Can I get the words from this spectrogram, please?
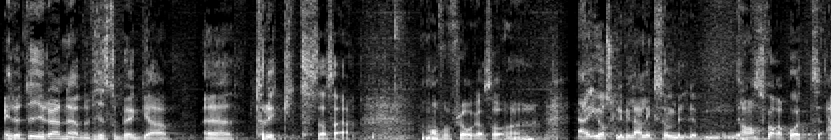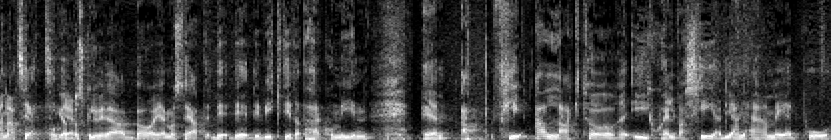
är det dyrare nödvändigtvis att bygga tryggt, så att säga? Om man får fråga så. Jag skulle vilja liksom ja. svara på ett annat sätt. Okay. Jag skulle vilja börja med att säga att det, det, det är viktigt att det här kommer in, eh, att fler, alla aktörer i själva kedjan är med på,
